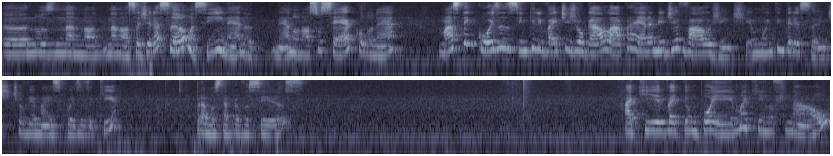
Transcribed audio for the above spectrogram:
uh, nos, na, na, nossa geração, assim, né? No, né? no nosso século, né? Mas tem coisas assim que ele vai te jogar lá para era medieval, gente. É muito interessante. Deixa eu ver mais coisas aqui para mostrar para vocês. Aqui vai ter um poema aqui no final,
